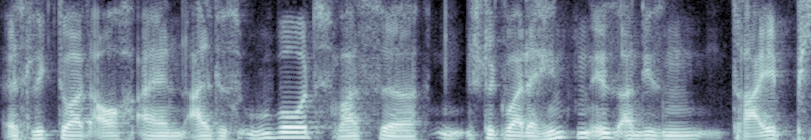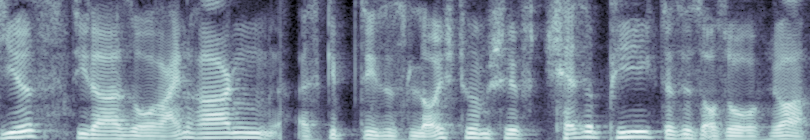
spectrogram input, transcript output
Es liegt dort auch ein altes U-Boot, was äh, ein Stück weiter hinten ist, an diesen drei Piers, die da so reinragen. Es gibt dieses Leuchtturmschiff Chesapeake, das ist auch so, ja,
